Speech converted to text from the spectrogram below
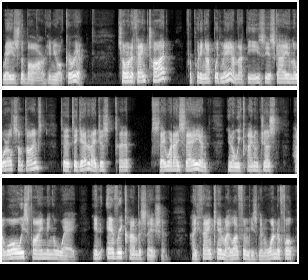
raise the bar in your career. So I want to thank Todd for putting up with me. I'm not the easiest guy in the world sometimes to, to get it. I just kind of say what I say. And, you know, we kind of just have always finding a way in every conversation. I thank him. I love him. He's been wonderful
